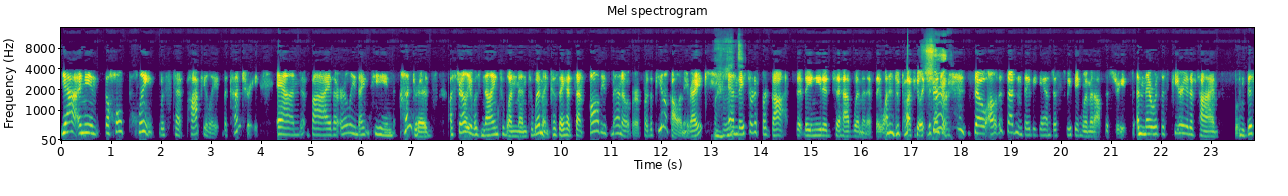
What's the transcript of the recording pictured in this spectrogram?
Yeah, I mean, the whole point was to populate the country. And by the early 1900s, Australia was nine to one men to women because they had sent all these men over for the penal colony, right? Mm-hmm. And they sort of forgot that they needed to have women if they wanted to populate the sure. country. So all of a sudden they began just sweeping women off the streets. And there was this period of time when this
